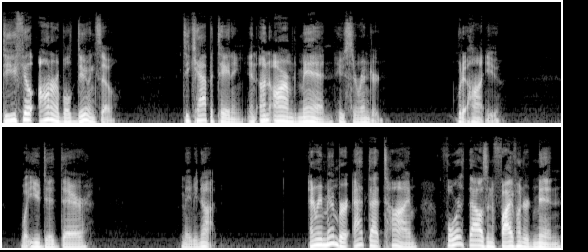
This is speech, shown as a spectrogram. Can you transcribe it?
do you feel honorable doing so? Decapitating an unarmed man who surrendered. Would it haunt you? What you did there? Maybe not. And remember, at that time, 4,500 men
